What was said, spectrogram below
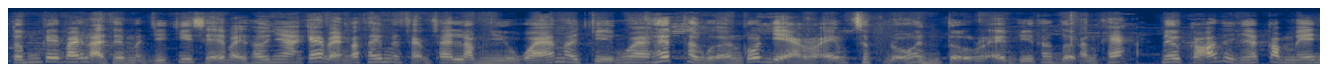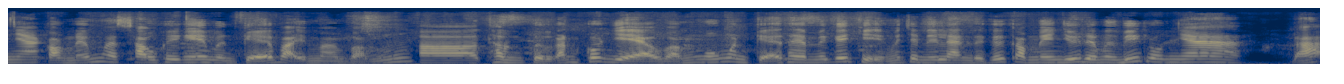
túm cái váy lại thì mình chỉ chia sẻ vậy thôi nha. Các bạn có thấy mình phạm sai lầm nhiều quá mà chuyển qua hết thần tượng anh cốt dạng rồi em sụp đổ hình tượng rồi em chỉ thần tượng anh khác? Nếu có thì nhớ comment nha. Còn nếu mà sau khi nghe mình kể vậy mà vẫn uh, thần tượng anh cốt dạng vẫn muốn mình kể thêm mấy cái chuyện ở trên đi làm thì cứ comment dưới để mình biết luôn nha. Đó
